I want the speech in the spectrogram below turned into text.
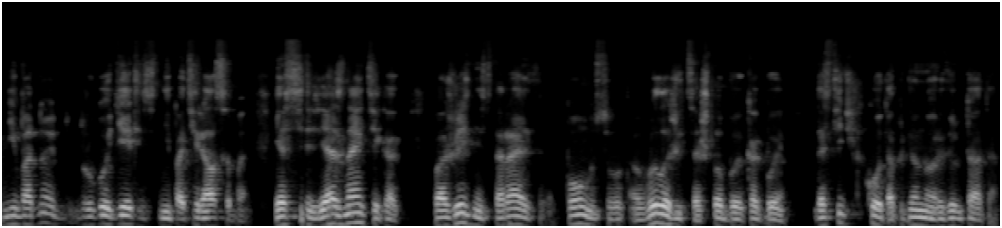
ни в одной другой деятельности не потерялся бы. Я, я знаете, как по жизни стараюсь полностью выложиться, чтобы как бы достичь какого-то определенного результата.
